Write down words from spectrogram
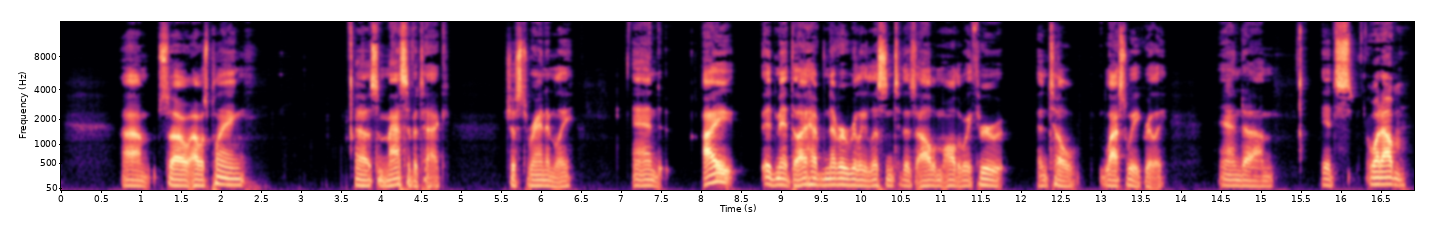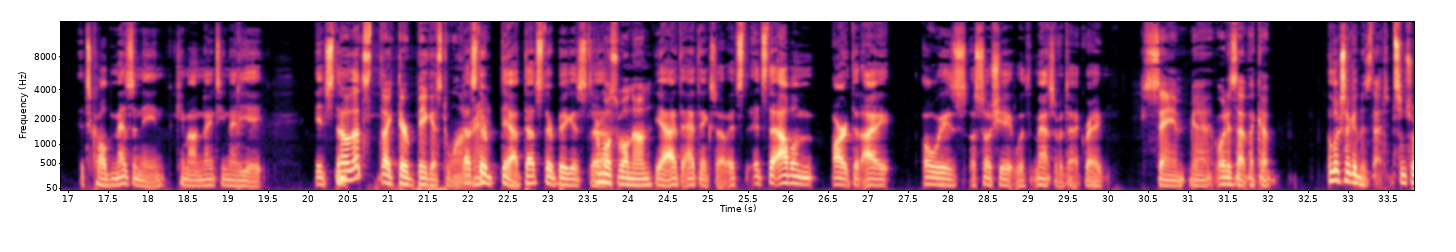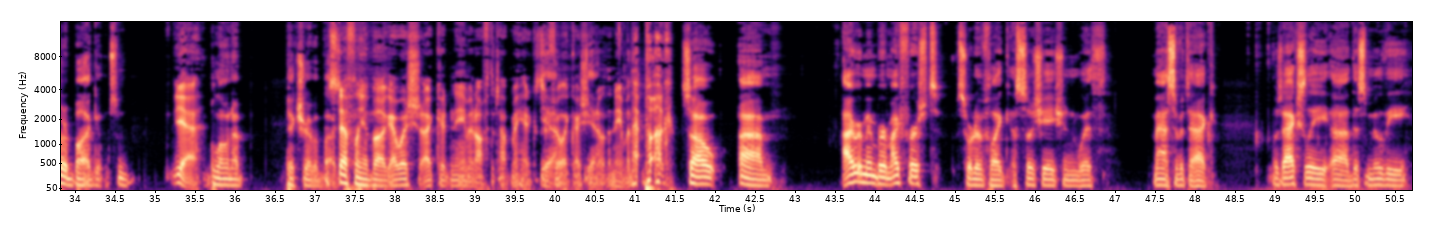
Um, so I was playing uh, some Massive Attack just randomly, and I admit that I have never really listened to this album all the way through until last week, really, and um, it's what album? it's called Mezzanine. Came out in 1998, it's the no, that's like their biggest one. that's right? their yeah that's their biggest. Their uh, most well known. Yeah, I, th- I think so. It's it's the album art that I always associate with Massive Attack. Right? Same. Yeah. What is that? Like a It looks like a, is that? some sort of bug, some Yeah. blown up picture of a bug. It's definitely a bug. I wish I could name it off the top of my head because I feel like I should yeah. know the name of that bug. So, um, I remember my first sort of like association with Massive Attack was actually uh, this movie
